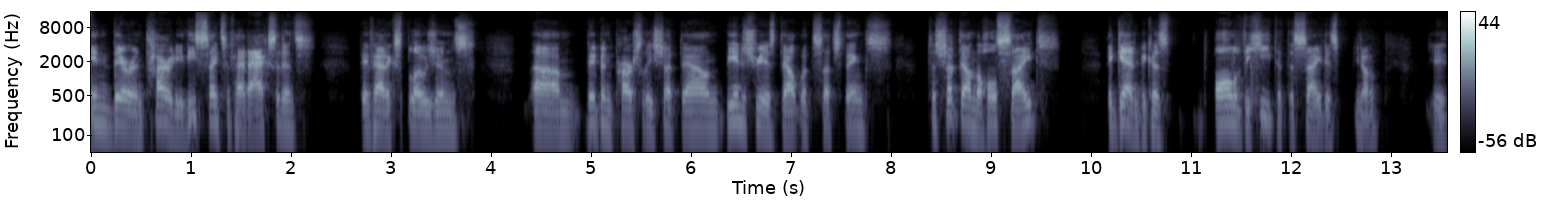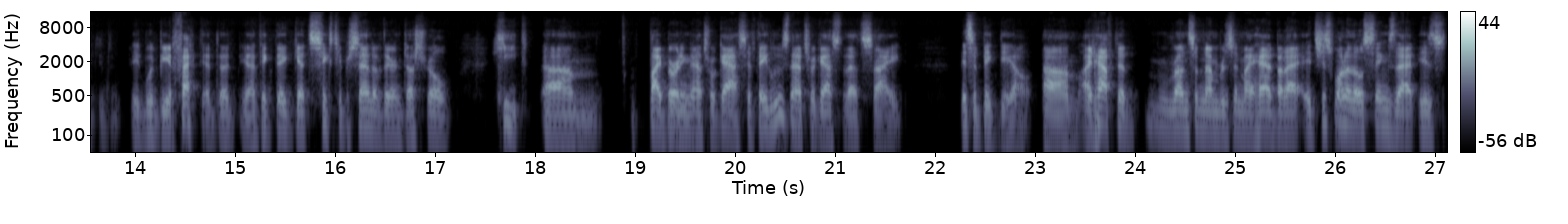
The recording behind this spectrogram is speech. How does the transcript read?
in their entirety. These sites have had accidents, they've had explosions, um, they've been partially shut down. The industry has dealt with such things. To shut down the whole site, again, because all of the heat at the site is, you know, it, it would be affected. Uh, I think they get 60% of their industrial heat um, by burning natural gas. If they lose natural gas to that site, it's a big deal. Um, I'd have to run some numbers in my head, but I, it's just one of those things that is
